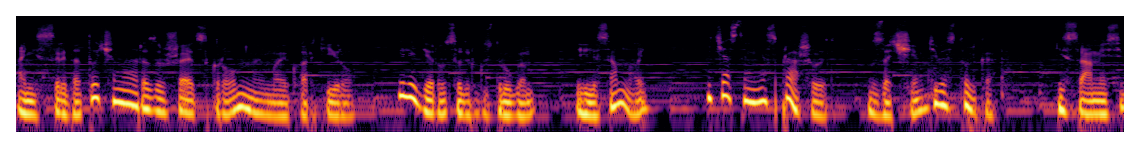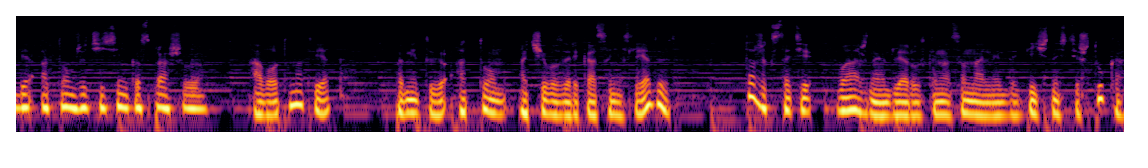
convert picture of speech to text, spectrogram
они сосредоточенно разрушают скромную мою квартиру или дерутся друг с другом, или со мной. И часто меня спрашивают, зачем тебе столько? И сам я себе о том же частенько спрашиваю. А вот он ответ. Пометую о том, от чего зарекаться не следует. Тоже, кстати, важная для русской национальной идентичности штука.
